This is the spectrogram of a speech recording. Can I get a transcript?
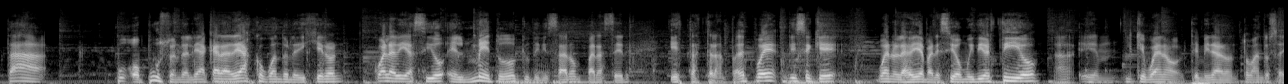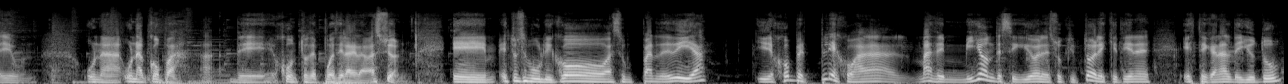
está o puso en realidad cara de asco cuando le dijeron cuál había sido el método que utilizaron para hacer estas trampas. Después dice que, bueno, les había parecido muy divertido ah, em, y que, bueno, terminaron tomándose ahí una, una, copa ah, de, juntos después de la grabación. Em, esto se publicó hace un par de días y dejó perplejos a más de un millón de seguidores, de suscriptores que tiene este canal de YouTube.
